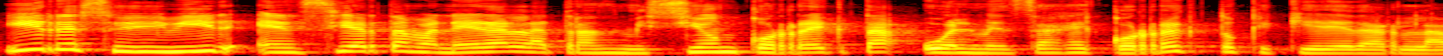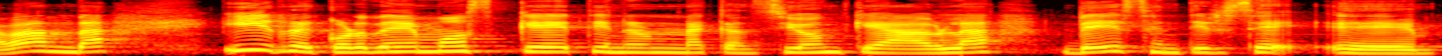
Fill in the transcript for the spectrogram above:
y recibir en cierta manera la transmisión correcta o el mensaje correcto que quiere dar la banda. Y recordemos que tienen una canción que habla de sentirse eh,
